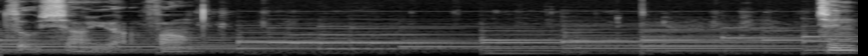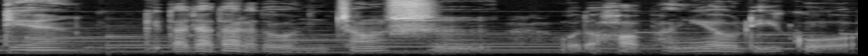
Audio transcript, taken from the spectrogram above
走向远方。今天给大家带来的文章是我的好朋友李果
